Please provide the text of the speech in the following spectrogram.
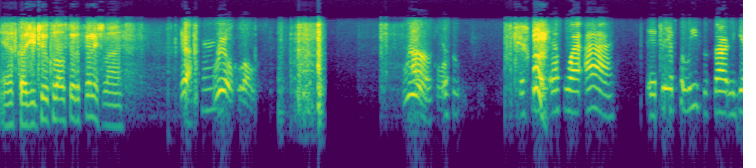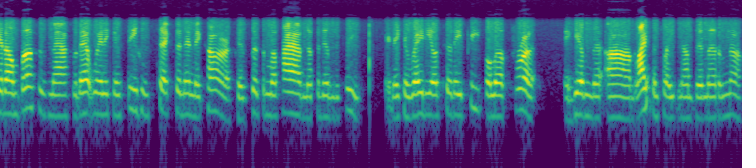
Yeah, it's because you're too close to the finish line. Yeah, Okay. real close. Real Oh, close. just, just FYI, they said police are starting to get on buses now, so that way they can see who's texting in their cars. Can put them up high enough for them to see, and they can radio to their people up front and give them the um, license plate number and let them know.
